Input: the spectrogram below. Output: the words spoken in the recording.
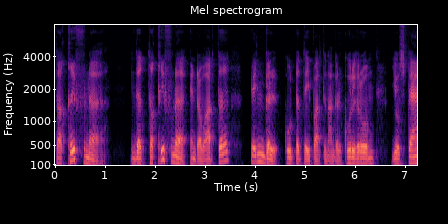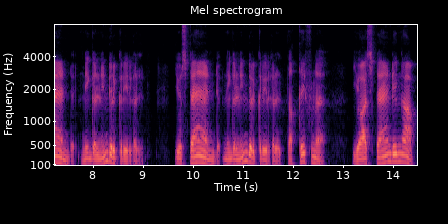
தகிஃப்ன இந்த தகிஃப்ன என்ற வார்த்தை பெண்கள் கூட்டத்தை பார்த்து நாங்கள் கூறுகிறோம். யூ ஸ்டாண்ட் நீங்கள் நின்றிருக்கிறீர்கள். யூ ஸ்டாண்ட் நீங்கள் நின்றிருக்கிறீர்கள். தகிஃப்ன யூ ஆர் ஸ்டாண்டிங் அப்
